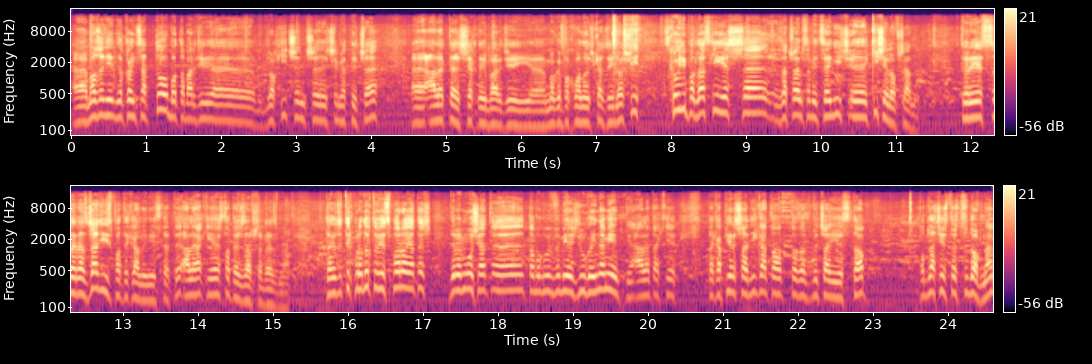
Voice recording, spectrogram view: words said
E, może nie do końca tu, bo to bardziej e, Drohiczyn czy, czy e, ale też jak najbardziej e, mogę pochłonąć każdej ilości. Z kuchni podlaskiej jeszcze zacząłem sobie cenić kisiel owsiany który jest coraz rzadziej spotykany niestety, ale jak jest, to też zawsze wezmę. Także tych produktów jest sporo, ja też gdybym usiadł, to mógłbym wymieniać długo i namiętnie, ale takie, taka pierwsza liga to, to zazwyczaj jest to. Podlasie jest też cudowne,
